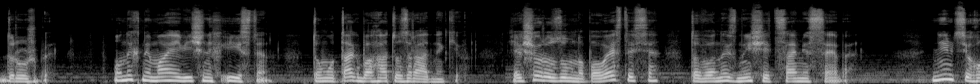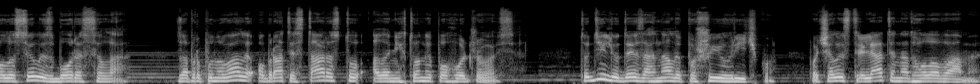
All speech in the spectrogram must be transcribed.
дружби. У них немає вічних істин, тому так багато зрадників. Якщо розумно повестися, то вони знищать самі себе. Німці голосили збори села, запропонували обрати старосту, але ніхто не погоджувався. Тоді людей загнали по шию в річку, почали стріляти над головами,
